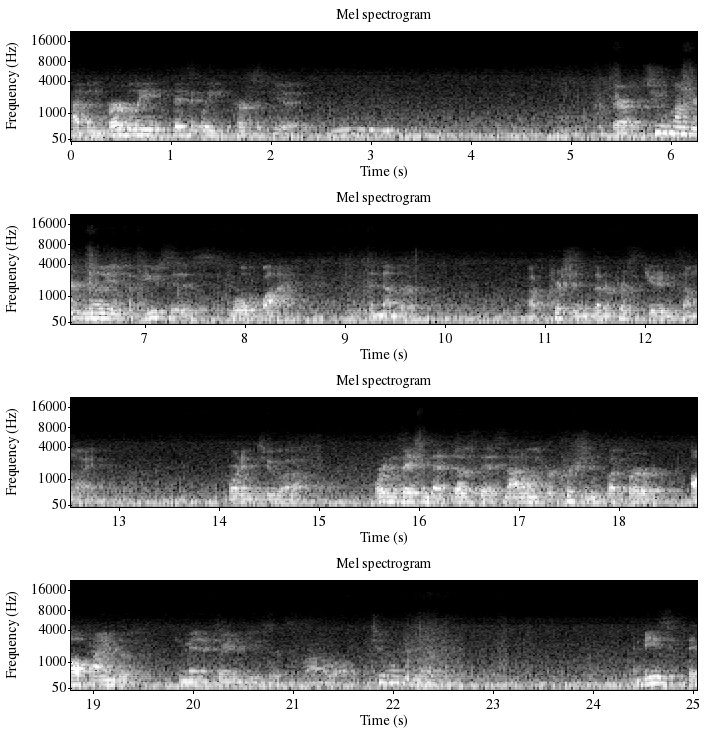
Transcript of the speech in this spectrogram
have been verbally, physically persecuted. There are 200 million abuses worldwide, the number of Christians that are persecuted in some way. According to an organization that does this, not only for Christians, but for all kinds of humanitarian abuses around the world. 200 million. And these, they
